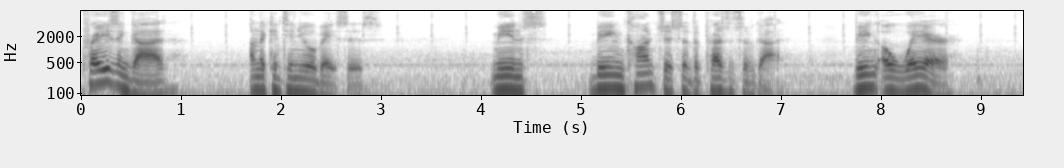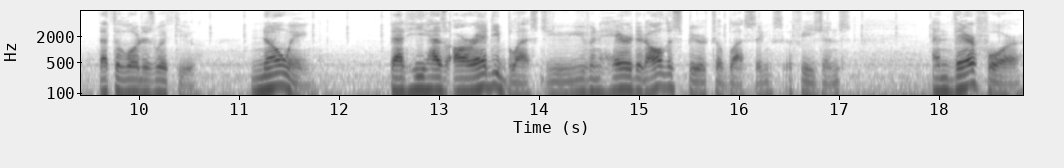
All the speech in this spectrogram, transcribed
praising God on a continual basis means being conscious of the presence of God, being aware that the Lord is with you, knowing that He has already blessed you. You've inherited all the spiritual blessings, Ephesians, and therefore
